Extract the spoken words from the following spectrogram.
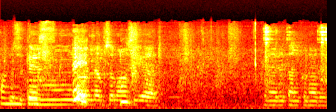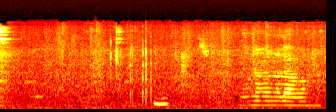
Pang Gusto ko yung doorknob sa mga CR. Pinalitan ko na rin. Hmm. Una ang alawang.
